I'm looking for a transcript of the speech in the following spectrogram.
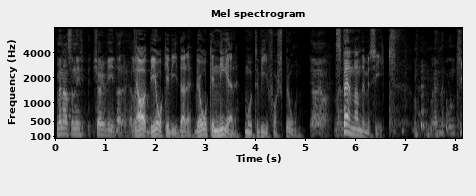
Men alltså, ni kör ju vidare, eller? Ja, vi åker vidare. Vi åker ner mot Viforsbron. Ja, ja. Men, Spännande musik. men, hon, Q.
